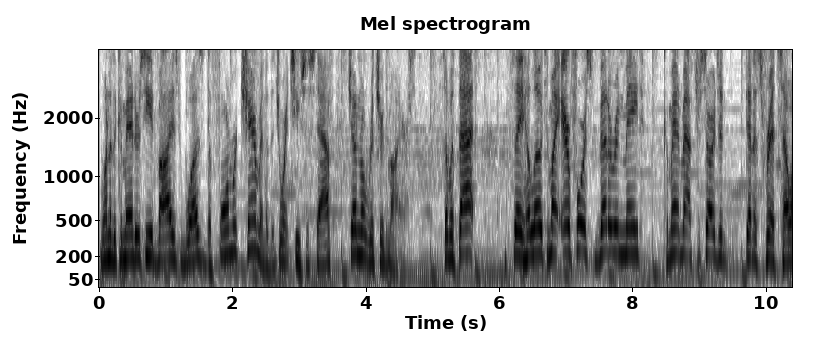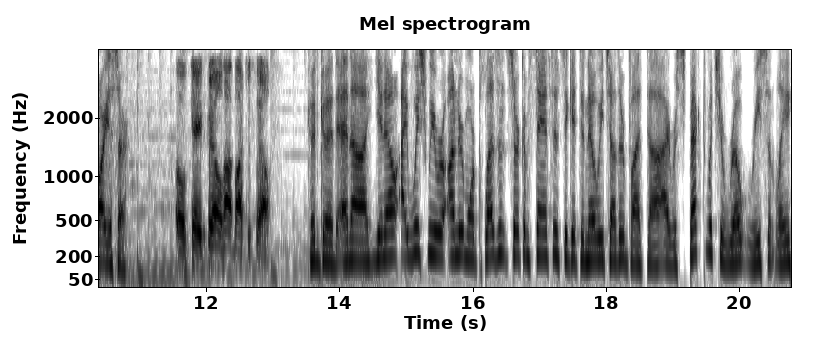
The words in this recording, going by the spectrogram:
One of the commanders he advised was the former chairman of the Joint Chiefs of Staff, General Richard Myers. So, with that, let's say hello to my Air Force veteran mate, Command Master Sergeant Dennis Fritz. How are you, sir? Okay, Phil, how about yourself? Good, good. And, uh, you know, I wish we were under more pleasant circumstances to get to know each other, but, uh, I respect what you wrote recently.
